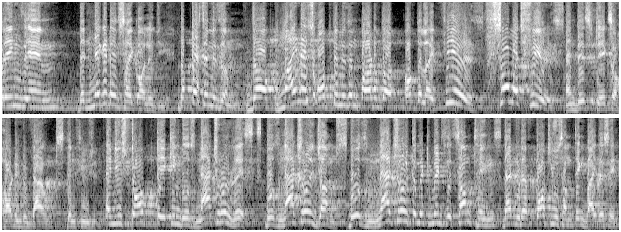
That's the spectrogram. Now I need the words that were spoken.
brings in the negative psychology, the pessimism, the minus optimism part of the of the life, fears, so much fears, and this takes a heart into doubts, confusion, and you stop taking those natural risks, those natural jumps, those natural commitments with some things that would have taught you something by this age.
